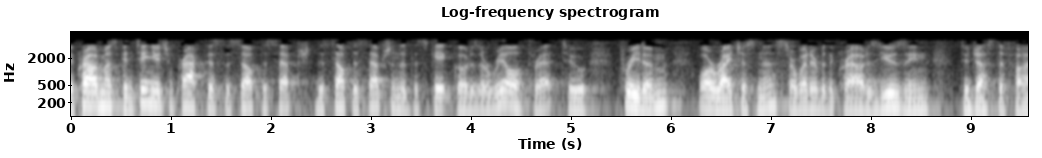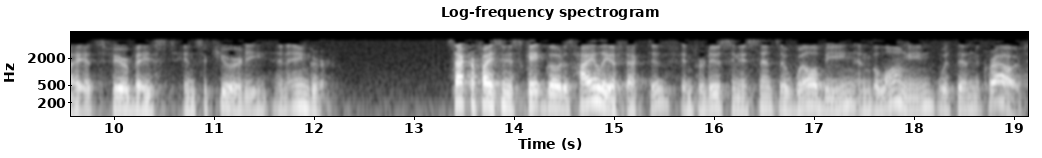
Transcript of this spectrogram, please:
The crowd must continue to practice the self deception that the scapegoat is a real threat to freedom or righteousness or whatever the crowd is using to justify its fear based insecurity and anger. Sacrificing a scapegoat is highly effective in producing a sense of well being and belonging within the crowd.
